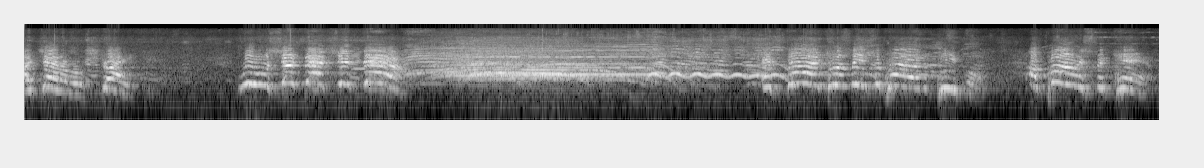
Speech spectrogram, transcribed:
a general strike, we will shut that shit down. It's time to unleash the power of the people. Abolish the camps.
